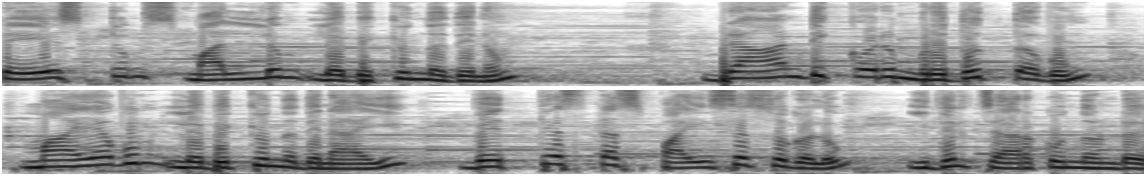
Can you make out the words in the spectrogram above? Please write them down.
ടേസ്റ്റും സ്മെല്ലും ലഭിക്കുന്നതിനും ബ്രാൻഡിക്കൊരു മൃദുത്വവും മയവും ലഭിക്കുന്നതിനായി വ്യത്യസ്ത സ്പൈസസുകളും ഇതിൽ ചേർക്കുന്നുണ്ട്.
